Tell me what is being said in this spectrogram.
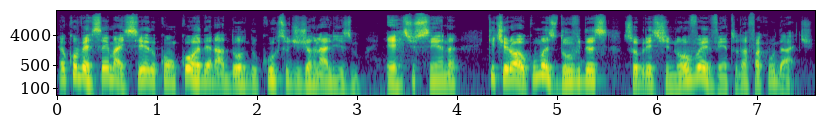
Eu conversei mais cedo com o coordenador do curso de jornalismo, Ércio Sena, que tirou algumas dúvidas sobre este novo evento da faculdade.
